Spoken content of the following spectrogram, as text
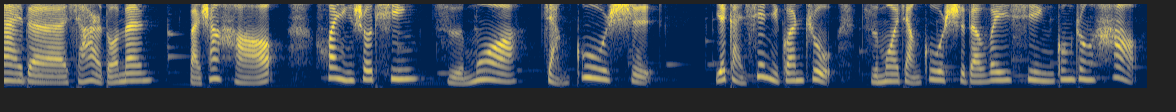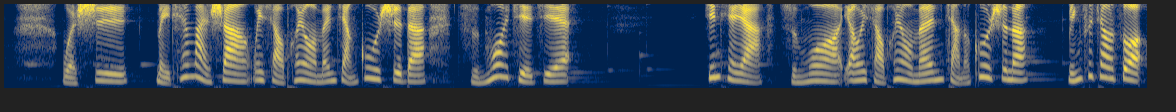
爱的小耳朵们，晚上好！欢迎收听子墨讲故事，也感谢你关注子墨讲故事的微信公众号。我是每天晚上为小朋友们讲故事的子墨姐姐。今天呀，子墨要为小朋友们讲的故事呢，名字叫做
